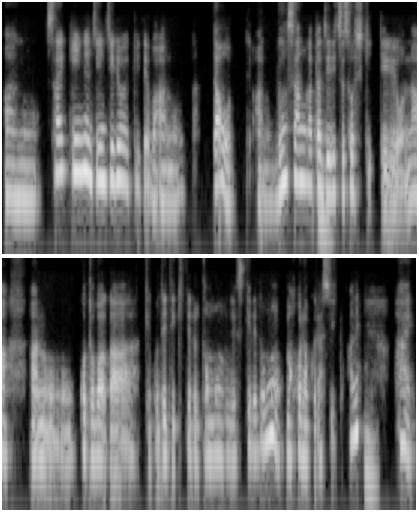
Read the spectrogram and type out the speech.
あの、最近ね、人事領域では、あの、DAO、あの分散型自立組織っていうような、うん、あの、言葉が結構出てきてると思うんですけれども、まあ、ホラクラシーとかね。うん、はい。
